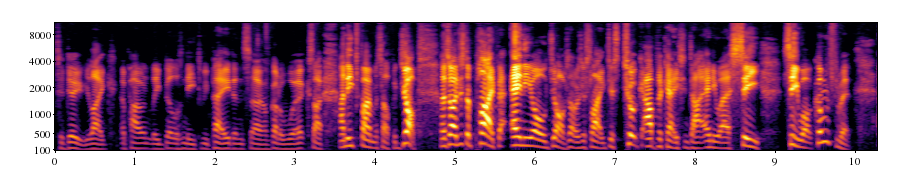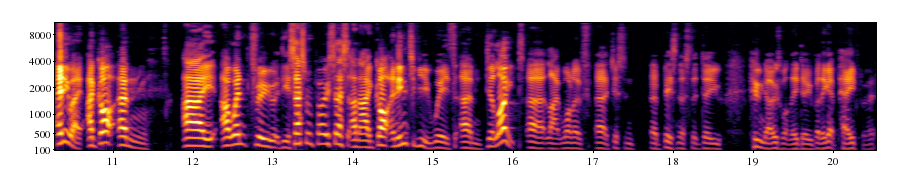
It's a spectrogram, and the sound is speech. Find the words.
to do. Like, apparently, bills need to be paid, and so I've got to work. So I need to find myself a job, and so I just applied for any old jobs. I was just like, just took applications out anywhere, see, see what comes from it. Anyway, I got um, I, I went through the assessment process and I got an interview with um, Deloitte, uh, like one of uh, just an, a business that do who knows what they do, but they get paid for it.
